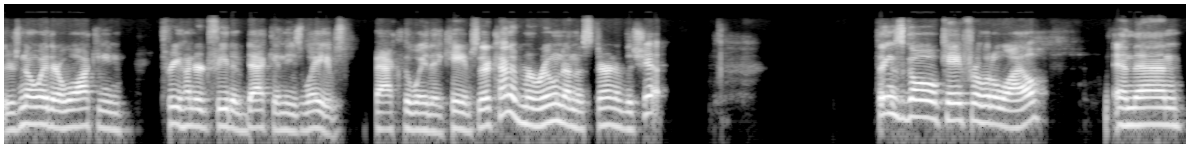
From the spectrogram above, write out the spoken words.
There's no way they're walking 300 feet of deck in these waves back the way they came so they're kind of marooned on the stern of the ship things go okay for a little while and then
